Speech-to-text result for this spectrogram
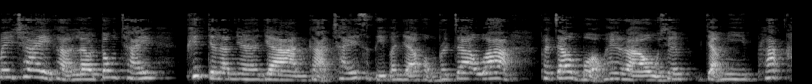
ไม่ใช่ค่ะ เราต้องใช้ พิจารณาญาณค่ะ ใช้สติปัญญาของพระเจ้าว่า พระเจ้าบอกให้เราใช่จะมีพระค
